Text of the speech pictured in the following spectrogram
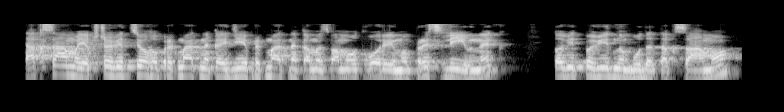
Так само, якщо від цього прикметника і дієприкметника ми з вами утворюємо прислівник, то відповідно буде так само.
